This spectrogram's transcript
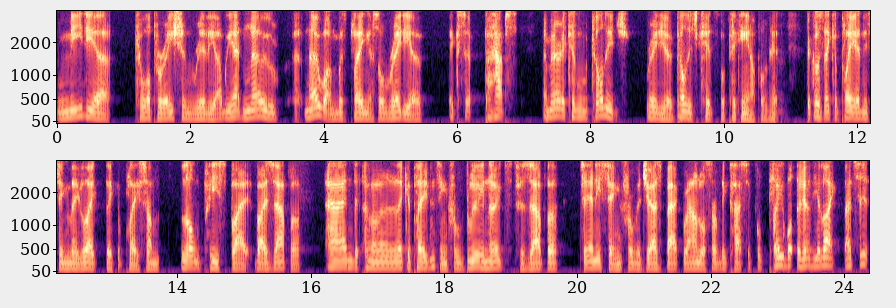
media cooperation really. Uh, we had no uh, no one was playing us on radio except perhaps American college radio. College kids were picking up on it because they could play anything they liked. They could play some long piece by by Zappa, and uh, they could play anything from Blue Notes to Zappa to anything from a jazz background or something classical. Play what the hell you like. That's it.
